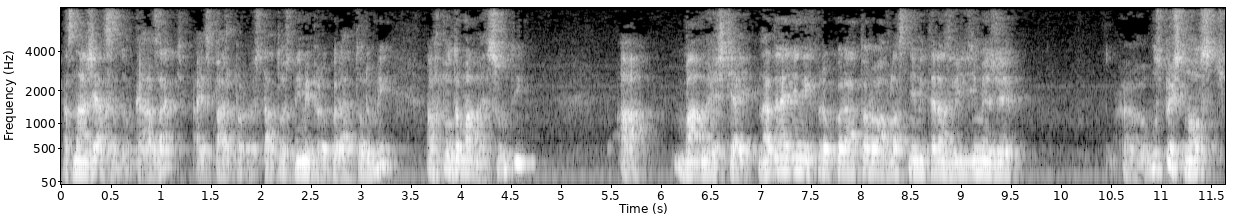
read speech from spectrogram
a snažia sa dokázať aj s pár statočnými prokurátormi, ale potom máme súdy a máme ešte aj nadriadených prokurátorov a vlastne my teraz vidíme, že e, úspešnosť e,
